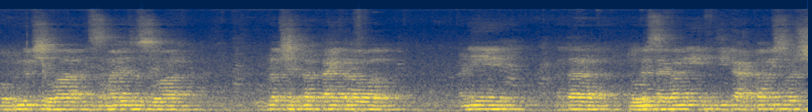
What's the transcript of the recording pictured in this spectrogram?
कौटुंबिक सेवा आणि समाजाची सेवा कुठल्या क्षेत्रात काय करावं आणि आता डोळे साहेबांनी जी काय अठ्ठावीस वर्ष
